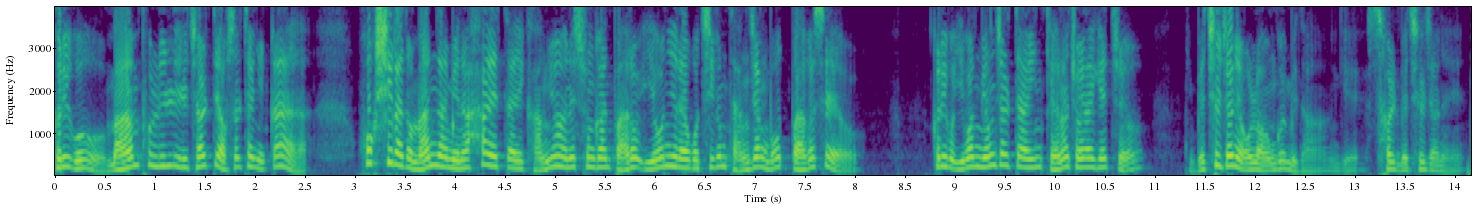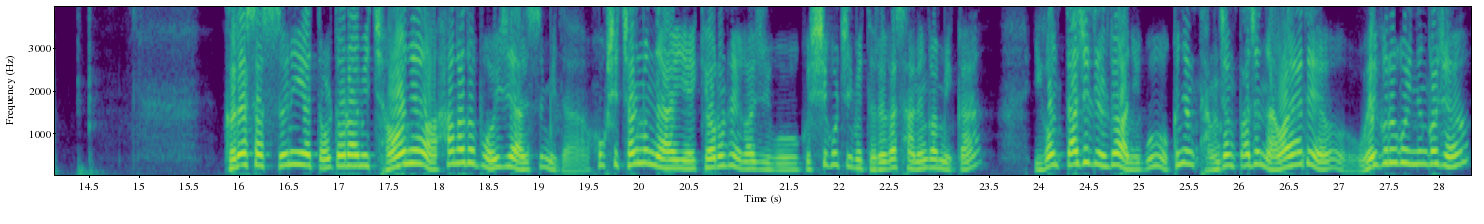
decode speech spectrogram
그리고 마음 풀릴 일 절대 없을 테니까 혹시라도 만남이나 하했다이 강요하는 순간 바로 이혼이라고 지금 당장 못 박으세요. 그리고 이번 명절 따윈 개나 줘야겠죠. 며칠 전에 올라온 겁니다. 이게 설 며칠 전에. 그래서 쓰니의 똘똘함이 전혀 하나도 보이지 않습니다. 혹시 젊은 나이에 결혼해가지고 그 시골집에 들어가 사는 겁니까? 이건 따질 일도 아니고 그냥 당장 빠져나와야 돼요. 왜 그러고 있는 거죠?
